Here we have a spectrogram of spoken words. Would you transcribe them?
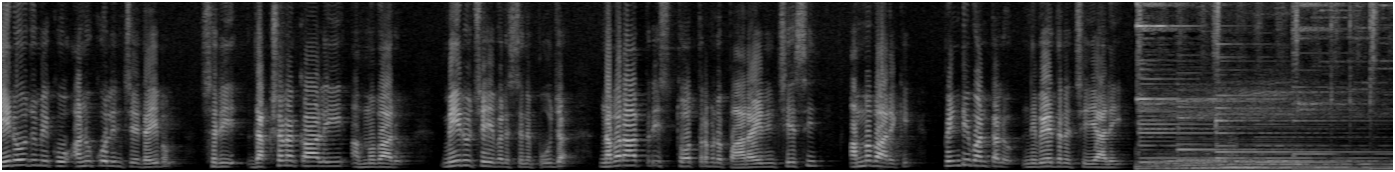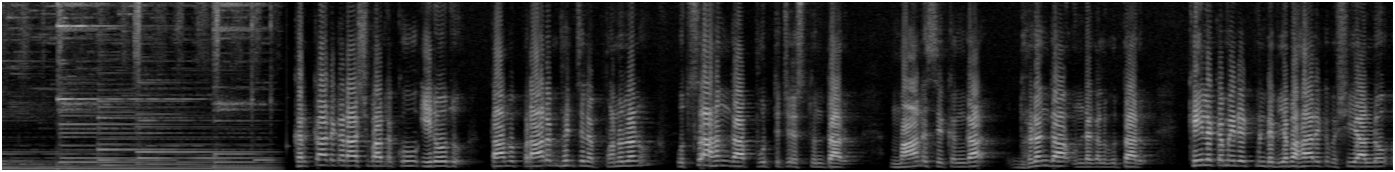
ఈరోజు మీకు అనుకూలించే దైవం శ్రీ దక్షిణకాళి అమ్మవారు. మీరు చేయవలసిన పూజ నవరాత్రి స్తోత్రమును పారాయణం చేసి అమ్మవారికి పిండి వంటలు నివేదన చేయాలి. కర్కాటక రాశి వాళ్ళకు ఈరోజు తాము ప్రారంభించిన పనులను ఉత్సాహంగా పూర్తి చేస్తుంటారు. మానసికంగా దృఢంగా ఉండగలుగుతారు. కీలకమైనటువంటి వ్యవహారిక విషయాల్లో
